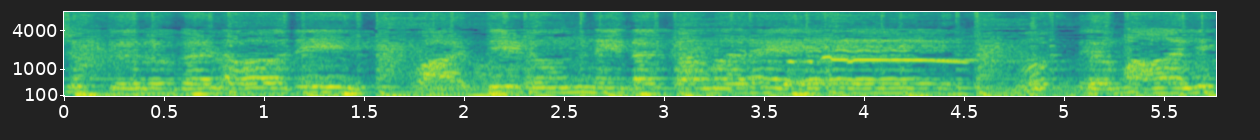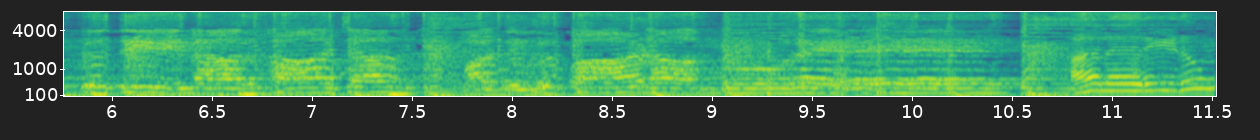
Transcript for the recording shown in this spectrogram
ശുക്രുകളോതി പാട്ടിടുന്നിട കമറേ മുത്ത് മാലിക് ദീനാർ ഹാജ മധു പാടാം നൂറേ അലറിടും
